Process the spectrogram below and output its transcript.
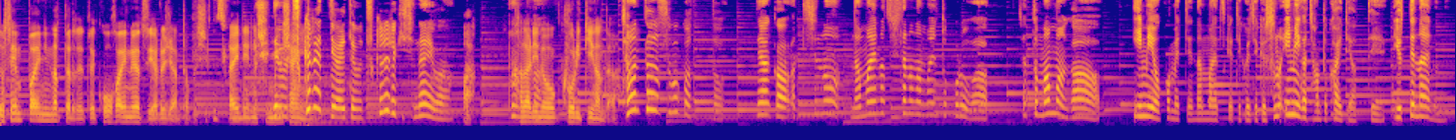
も先輩になったら絶対後輩のやつやるじゃん、多分来年の新でも入社員。作れって言われても作れる気しないわ。あかなり。のクオリティなんだ。ちゃんとすごかった。で、なんか私の名前の、下の名前のところは、ちゃんとママが意味を込めて名前つけてくれてるけど、その意味がちゃんと書いてあって、言ってないのに。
